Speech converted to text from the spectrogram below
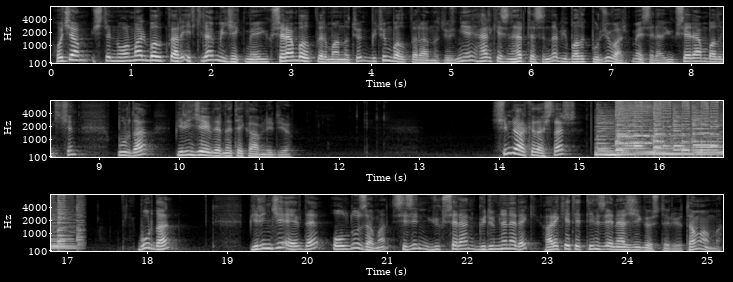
Hocam işte normal balıklar etkilenmeyecek mi? Yükselen balıkları mı anlatıyorsun? Bütün balıkları anlatıyoruz. Niye? Herkesin haritasında bir balık burcu var. Mesela yükselen balık için burada birinci evlerine tekamül ediyor. Şimdi arkadaşlar burada birinci evde olduğu zaman sizin yükselen güdümlenerek hareket ettiğiniz enerjiyi gösteriyor tamam mı?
